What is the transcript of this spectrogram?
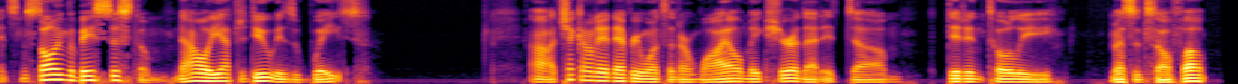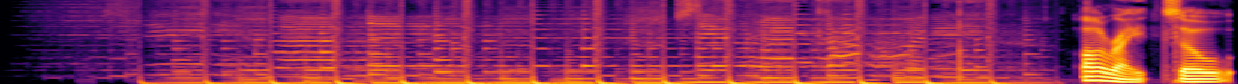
it's installing the base system. Now all you have to do is wait. Uh, check on it every once in a while. Make sure that it um, didn't totally mess itself up. Alright, so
